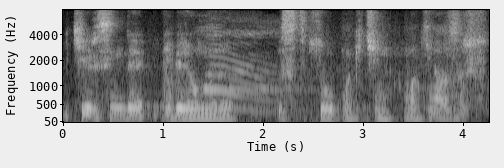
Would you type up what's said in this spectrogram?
İçerisinde biberonları ısıtıp soğutmak için makine hazır.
